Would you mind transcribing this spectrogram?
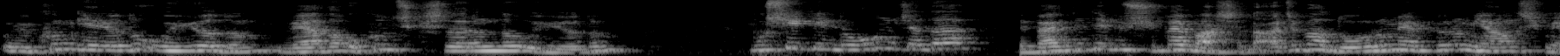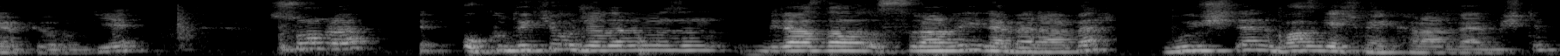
uykum geliyordu uyuyordum veya da okul çıkışlarında uyuyordum. Bu şekilde olunca da bende de bir şüphe başladı. Acaba doğru mu yapıyorum yanlış mı yapıyorum diye. Sonra e, okuldaki hocalarımızın biraz daha ısrarıyla beraber bu işten vazgeçmeye karar vermiştim.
